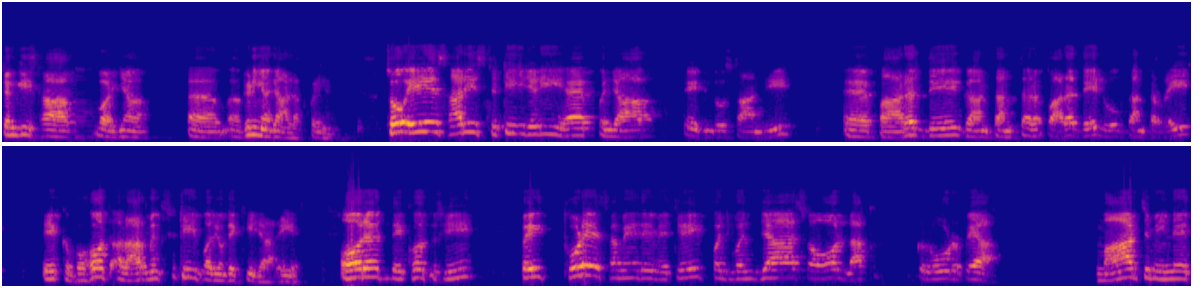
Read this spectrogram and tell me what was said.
ਚੰਗੀ ਸਾਫ਼ ਵਾਲੀਆਂ ਅਹ, ਗਿਣੀਆਂ ਜਾਣ ਲੱਗ ਪਈਆਂ। ਸੋ ਇਹ ਸਾਰੀ ਸਥਿਤੀ ਜਿਹੜੀ ਹੈ ਪੰਜਾਬ ਤੇ ਹਿੰਦੁਸਤਾਨ ਦੀ ਅਹ, ਭਾਰਤ ਦੇ ਗਣਤੰਤਰ ਭਾਰਤ ਦੇ ਲੋਕਤੰਤਰ ਲਈ ਇੱਕ ਬਹੁਤ ਅਲਾਰਮਿੰਗ ਸਥਿਤੀ ਵਜੋਂ ਦੇਖੀ ਜਾ ਰਹੀ ਹੈ। ਔਰ ਦੇਖੋ ਤੁਸੀਂ ਭਈ ਥੋੜੇ ਸਮੇਂ ਦੇ ਵਿੱਚ ਹੀ 5500 ਲੱਖ ਕਰੋੜ ਰੁਪਇਆ ਮਾਰਚ ਮਹੀਨੇ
